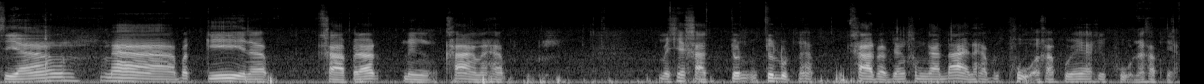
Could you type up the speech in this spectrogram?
เสียงหน้าบักกี้นะครับ ขาดไปแล้วหนึ่งข้างนะครับไม่ใช่ขาดจนจนหลุดนะครับ ขาดแบบยังทำงานได้นะครับ มันผุครับพูดง่ายๆคือผุนะครับเนี่ย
